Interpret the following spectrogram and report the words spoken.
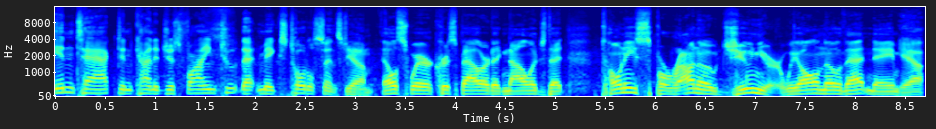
intact and kind of just fine to that makes total sense to you. Yeah. me. Elsewhere, Chris Ballard acknowledged that Tony Sparano Jr., we all know that name, Yeah.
